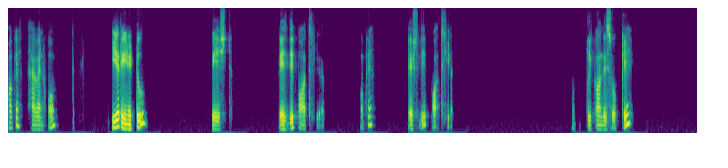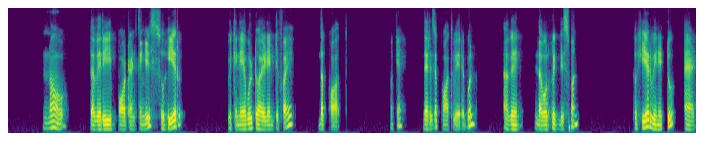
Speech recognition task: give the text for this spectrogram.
Okay, Maven home. Here you need to paste, paste the path here. Okay, paste the path here. Click on this OK. Now the very important thing is, so here we can able to identify the path. Okay, there is a path variable. Again, double click this one. So here we need to add,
